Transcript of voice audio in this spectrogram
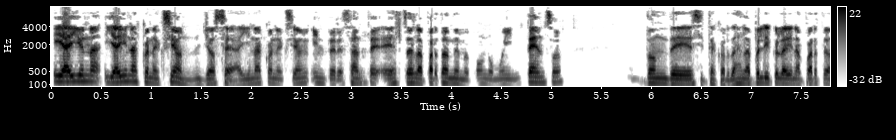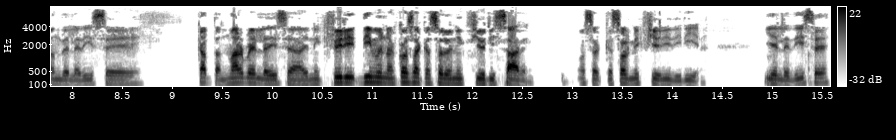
Y hay una, y hay una conexión, yo sé, hay una conexión interesante. Esta es la parte donde me pongo muy intenso. Donde, si te acordás en la película, hay una parte donde le dice, Captain Marvel le dice a Nick Fury, dime una cosa que solo Nick Fury sabe. O sea, que solo Nick Fury diría. Y él le dice,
